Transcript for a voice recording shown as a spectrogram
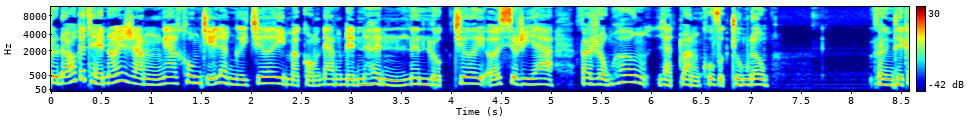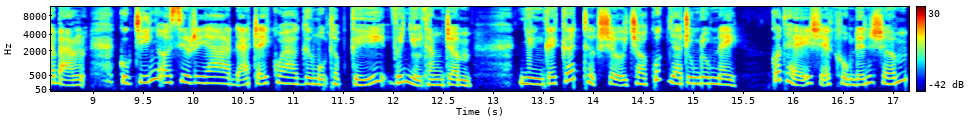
từ đó có thể nói rằng Nga không chỉ là người chơi mà còn đang định hình lên luật chơi ở Syria và rộng hơn là toàn khu vực Trung Đông. Vâng thưa các bạn, cuộc chiến ở Syria đã trải qua gần một thập kỷ với nhiều thăng trầm, nhưng cái kết thực sự cho quốc gia Trung Đông này có thể sẽ không đến sớm.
